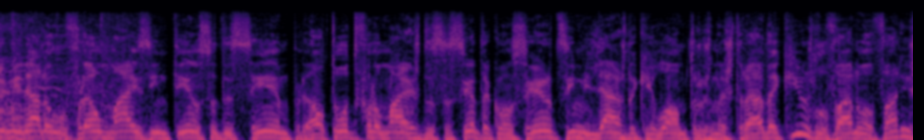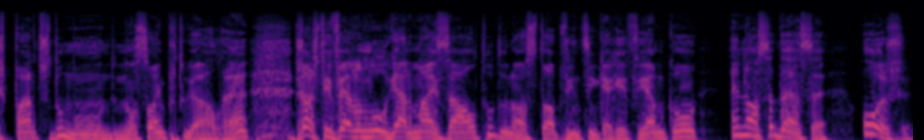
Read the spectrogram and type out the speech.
Terminaram o verão mais intenso de sempre. Ao todo foram mais de 60 concertos e milhares de quilómetros na estrada que os levaram a várias partes do mundo, não só em Portugal. Hein? Já estiveram no lugar mais alto do nosso Top 25 RFM com a nossa dança. Hoje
